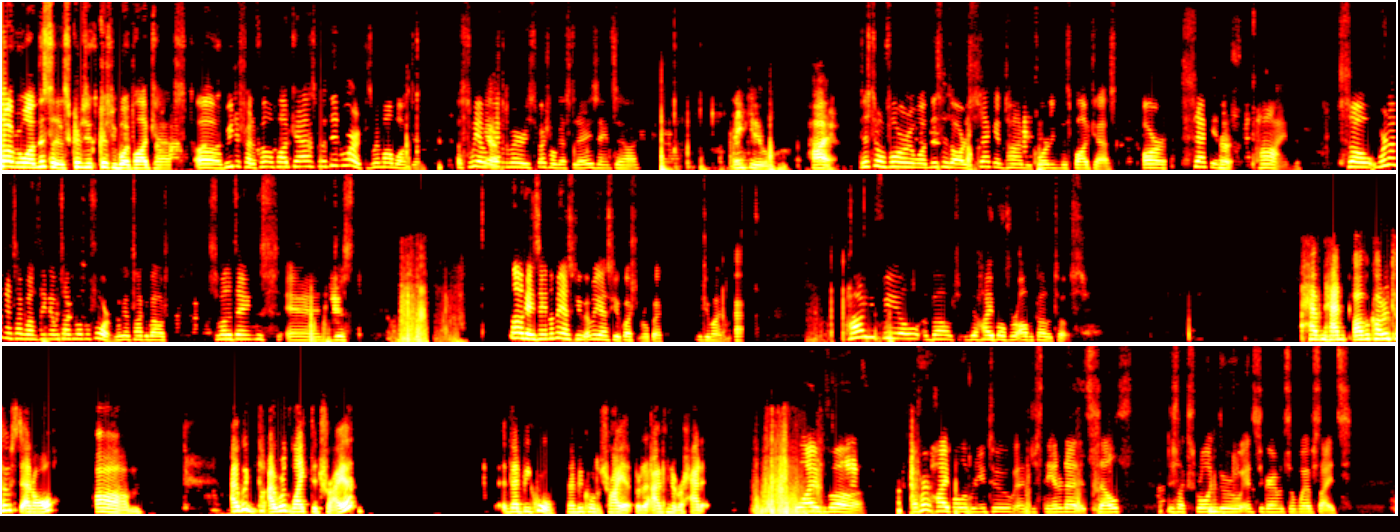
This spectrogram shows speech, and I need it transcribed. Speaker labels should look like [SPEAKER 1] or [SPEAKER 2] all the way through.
[SPEAKER 1] Hello, everyone. This is Crispy, Crispy Boy Podcast. Uh, we just tried to film a podcast, but it didn't work because my mom walked in. Uh, so we have, we have a very special guest today. Zane, say hi.
[SPEAKER 2] Thank you. Hi.
[SPEAKER 1] Just to inform everyone, this is our second time recording this podcast. Our second
[SPEAKER 2] Huh.
[SPEAKER 1] time. So we're not going to talk about the thing that we talked about before. We're going to talk about some other things and just. Okay, Zane. Let me ask you. Let me ask you a question real quick. Would you mind? How do you feel about the hype over avocado toast?
[SPEAKER 2] I haven't had avocado toast at all. Um, I would I would like to try it. That'd be cool. That'd be cool to try it, but I've never had it.
[SPEAKER 1] Well, I've uh, I've heard hype all over YouTube and just the internet itself, just like scrolling through Instagram and some websites,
